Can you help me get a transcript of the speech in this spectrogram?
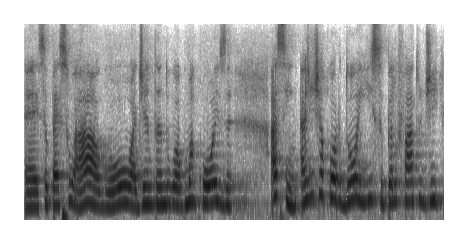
é, se eu peço algo ou adiantando alguma coisa. Assim, a gente acordou isso pelo fato de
